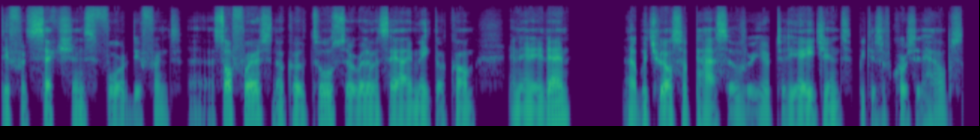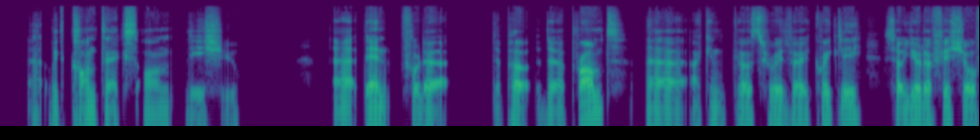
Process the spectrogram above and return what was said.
different sections for different uh, softwares, no code tools. So relevance AI, make.com, and n8n, uh, which we also pass over here to the agent because, of course, it helps with context on the issue. then for the the, the prompt, uh, I can go through it very quickly. So you're the official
